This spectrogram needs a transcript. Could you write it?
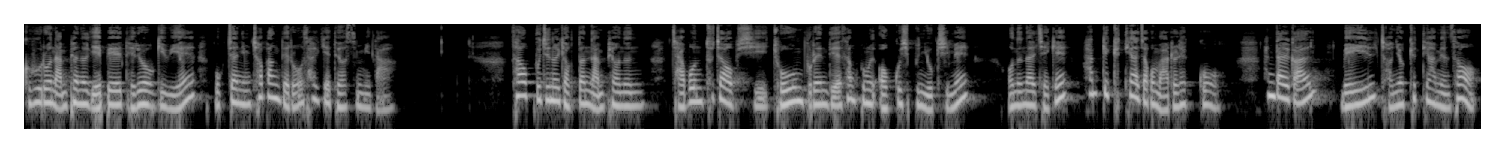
그 후로 남편을 예배에 데려오기 위해 목자님 처방대로 살게 되었습니다. 사업 부진을 겪던 남편은 자본 투자 없이 좋은 브랜드의 상품을 얻고 싶은 욕심에 어느 날 제게 함께 큐티하자고 말을 했고 한 달간 매일 저녁 큐티하면서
